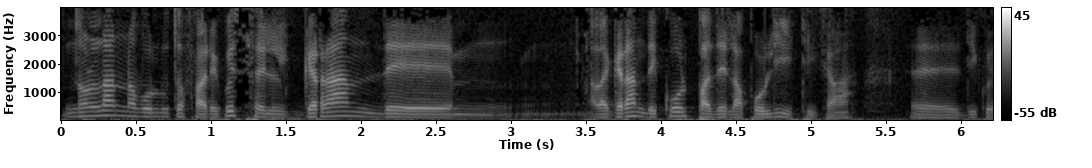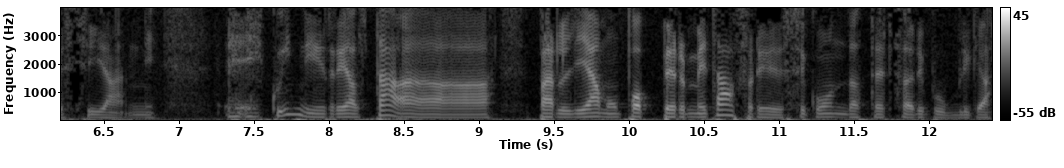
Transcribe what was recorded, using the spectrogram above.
Non l'hanno voluto fare, questa è grande, la grande colpa della politica eh, di questi anni. e quindi in realtà parliamo un po' per metafore seconda terza repubblica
